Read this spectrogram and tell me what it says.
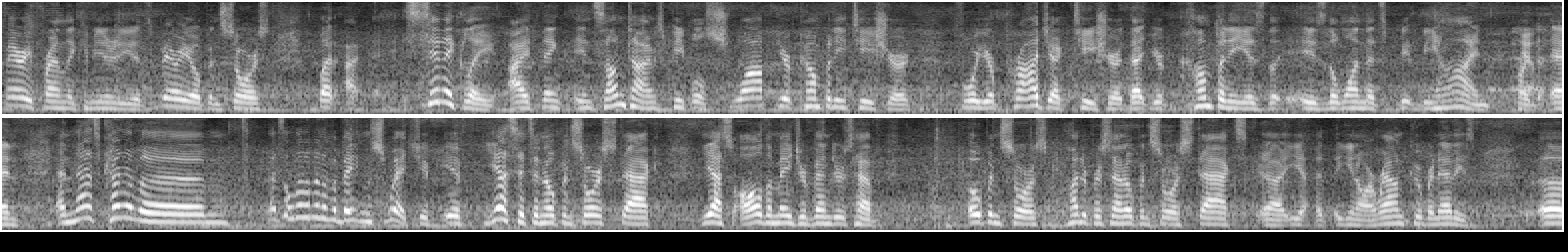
very friendly community. It's very open source. But I, cynically, I think in sometimes people swap your company t-shirt for your project t-shirt that your company is the, is the one that's be behind. Yeah. And, and that's kind of a, that's a little bit of a bait and switch. If, if, yes, it's an open source stack, yes, all the major vendors have open source, 100% open source stacks uh, you know, around Kubernetes, uh,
